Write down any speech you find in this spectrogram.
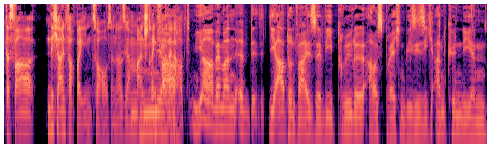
Das war nicht einfach bei Ihnen zu Hause, ne? Sie haben einen strengen ja, Vater gehabt. Ja, wenn man äh, die Art und Weise, wie Prügel ausbrechen, wie sie sich ankündigen,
